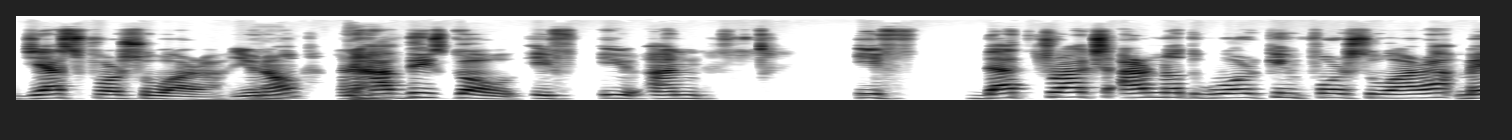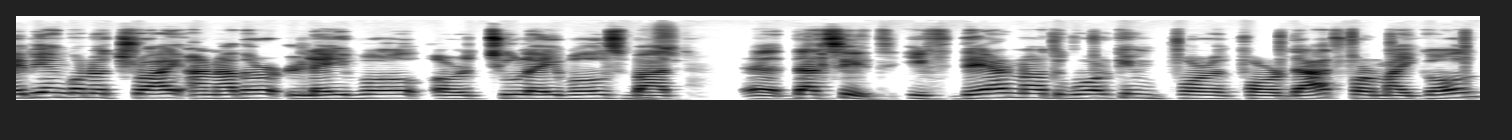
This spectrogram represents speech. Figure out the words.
just for Suara, you know. And I have this goal. If, if and if that tracks are not working for Suara, maybe I'm gonna try another label or two labels. But uh, that's it. If they are not working for for that for my goal,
